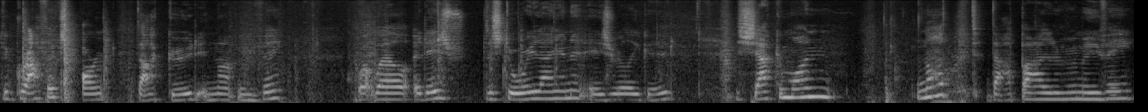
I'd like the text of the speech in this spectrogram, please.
The graphics aren't that good in that movie, but well, it is the storyline in it is really good. The second one, not that bad of a movie,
